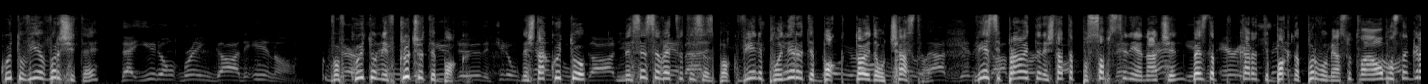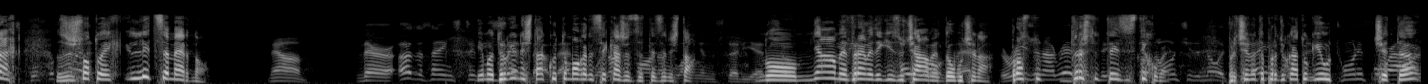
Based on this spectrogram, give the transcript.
които вие вършите, в които не включвате Бог. Неща, които не се съветвате с Бог. Вие не планирате Бог, Той да участва. Вие си правите нещата по собствения начин, без да карате Бог на първо място. Това е област на грях, защото е лицемерно. Има други неща, които могат да се кажат за тези неща. Но нямаме време да ги изучаваме в дълбочина. Просто дръжте тези стихове. Причината, преди която ги чета,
